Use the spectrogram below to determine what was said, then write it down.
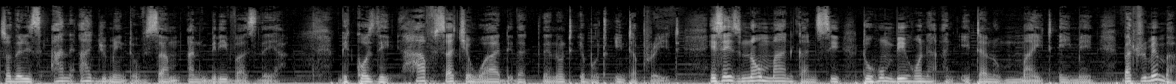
So there is an argument of some unbelievers there because they have such a word that they're not able to interpret. He says, No man can see to whom be honor and eternal might. Amen. But remember,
